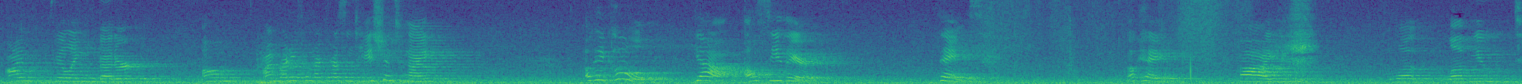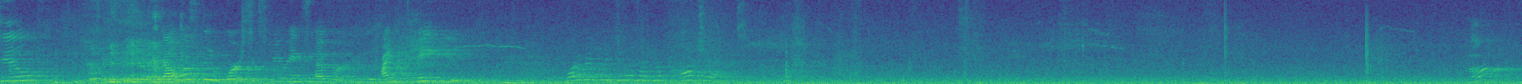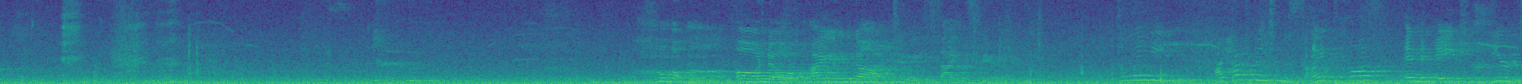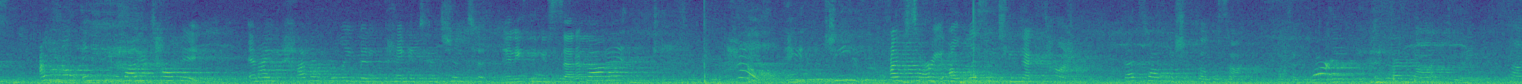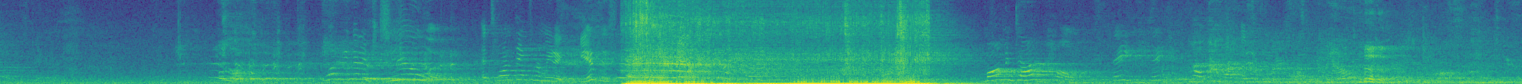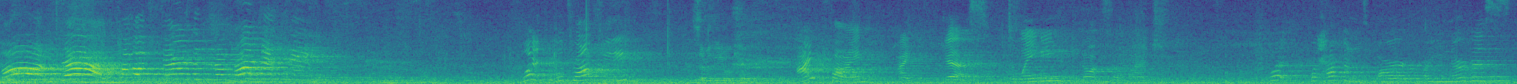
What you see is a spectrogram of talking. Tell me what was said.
I'm feeling better. Um, I'm ready for my presentation tonight. Okay, cool. Yeah, I'll see you there. Thanks. Okay, bye. Love, love you too? that was the worst experience ever. I hate you. What are we gonna do about your project? Huh? Oh, no, I am not doing science fair. Delaney, I haven't been to a science class in eight years. I don't know anything about your topic, and I haven't really been paying attention to anything you said about it. Hell, hey, geez, I'm sorry, I'll listen to you next time. That's not what we should focus on. What's important is that I'm not doing science fair. Ugh, What are we gonna do? It's one thing for me to give this presentation. Mom and Dad are home. They they can probably help us figure something out. Mom, Dad, come upstairs. It's an emergency. What? What's wrong, sweetie? Is everything okay? I'm fine, I guess. Delaney, not so much. What? What happened? Are Are you nervous?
